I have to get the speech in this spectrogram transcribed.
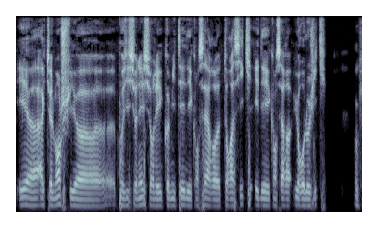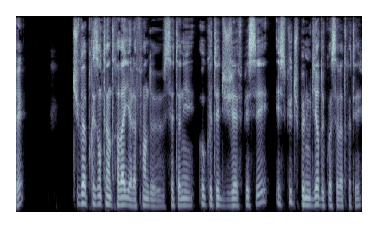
Et euh, actuellement, je suis euh, positionné sur les comités des cancers thoraciques et des cancers urologiques. Ok. Tu vas présenter un travail à la fin de cette année aux côtés du GFPC. Est-ce que tu peux nous dire de quoi ça va traiter?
